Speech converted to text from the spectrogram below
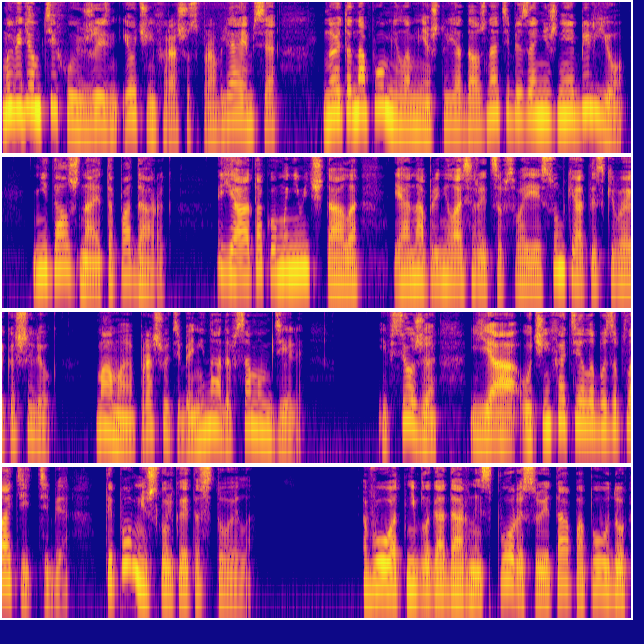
Мы ведем тихую жизнь и очень хорошо справляемся, но это напомнило мне, что я должна тебе за нижнее белье. Не должна, это подарок. Я о таком и не мечтала, и она принялась рыться в своей сумке, отыскивая кошелек. «Мама, прошу тебя, не надо, в самом деле». «И все же я очень хотела бы заплатить тебе. Ты помнишь, сколько это стоило?» «Вот неблагодарный спор и суета по поводу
